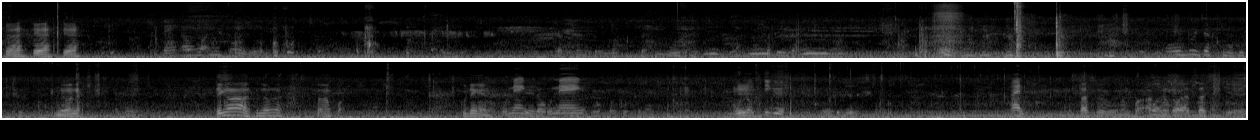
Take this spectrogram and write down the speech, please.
Okay, okay, okay. Tengok awak ni tu Kena mana? Tengok lah, kena mana? Tak nampak. Kuning kan? Kuning, kuning. Bulu tiga. Kan? Atas tu, nampak. Aku nampak atas sikit. Eh.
